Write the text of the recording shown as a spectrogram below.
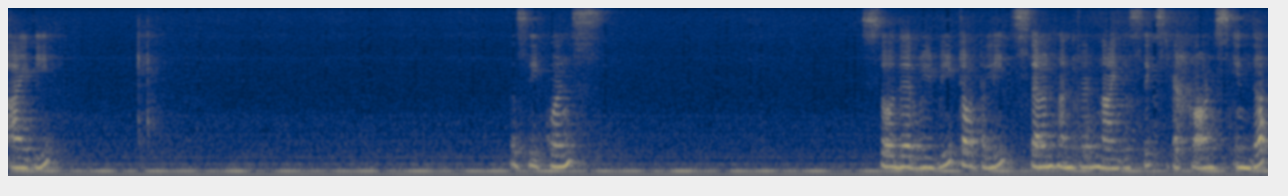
id the sequence. So there will be totally 796 records in the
